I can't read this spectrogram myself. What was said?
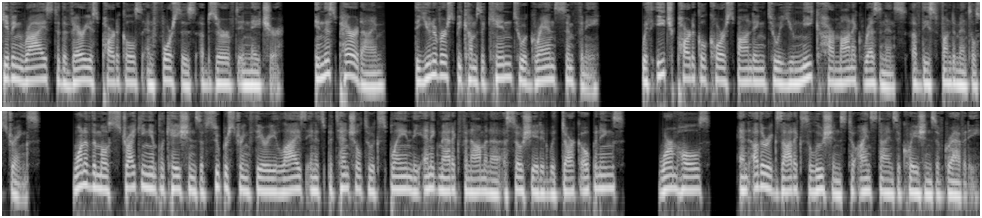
giving rise to the various particles and forces observed in nature. In this paradigm, the universe becomes akin to a grand symphony, with each particle corresponding to a unique harmonic resonance of these fundamental strings. One of the most striking implications of superstring theory lies in its potential to explain the enigmatic phenomena associated with dark openings, wormholes, and other exotic solutions to Einstein's equations of gravity.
